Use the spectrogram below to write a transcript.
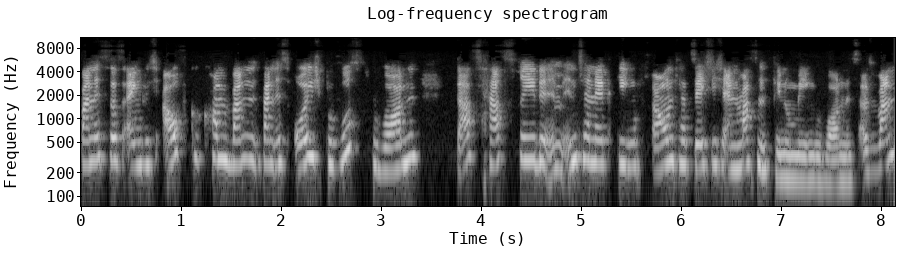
wann ist das eigentlich aufgekommen, wann, wann ist euch bewusst geworden, dass Hassrede im Internet gegen Frauen tatsächlich ein Massenphänomen geworden ist. Also wann,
